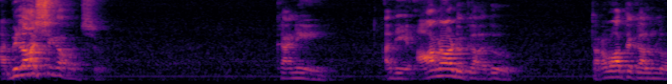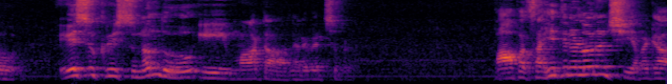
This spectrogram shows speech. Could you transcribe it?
అభిలాష కావచ్చు. కానీ అది ఆనాడు కాదు తర్వాత కాలంలో యేసుక్రీస్తు నందు ఈ మాట నెరవేర్చబడి పాప సహితునిలో నుంచి అనగా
